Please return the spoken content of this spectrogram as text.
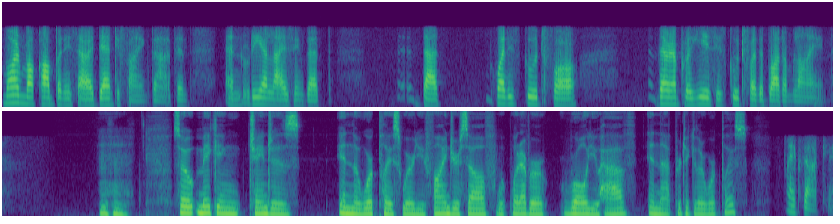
more and more companies are identifying that and, and realizing that that what is good for their employees is good for the bottom line. Mm-hmm. So, making changes in the workplace where you find yourself, whatever role you have in that particular workplace? Exactly.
